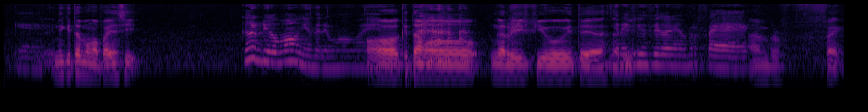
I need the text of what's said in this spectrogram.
Oke. Ini kita mau ngapain sih? Kan diomongin tadi mau ngapain? Oh, kita mau nge-review itu ya tadi. Nge-review film yang perfect. I'm perfect.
